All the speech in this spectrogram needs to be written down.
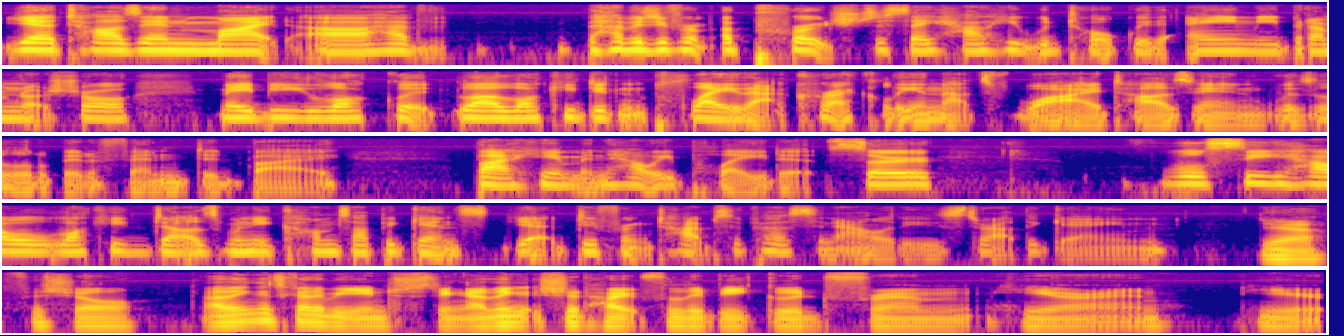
Yeah, Tarzan might uh, have have a different approach to say how he would talk with Amy, but I'm not sure. Maybe uh, Lockie didn't play that correctly, and that's why Tarzan was a little bit offended by by him and how he played it. So we'll see how Lockie does when he comes up against yeah different types of personalities throughout the game. Yeah, for sure. I think it's going to be interesting. I think it should hopefully be good from here and here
